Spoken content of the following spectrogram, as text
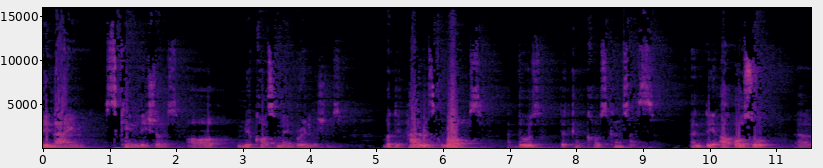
benign skin lesions or mucous membrane lesions. But the high risk ones are those that can cause cancers. And they are also uh,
